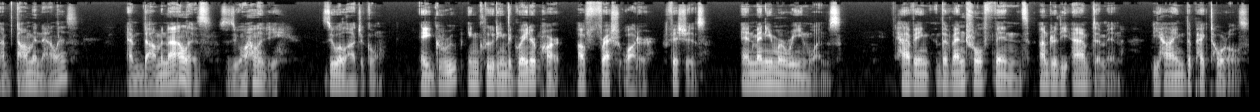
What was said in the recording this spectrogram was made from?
Abdominalis? Abdominalis, zoology, zoological. A group including the greater part of freshwater fishes and many marine ones having the ventral fins under the abdomen behind the pectorals,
